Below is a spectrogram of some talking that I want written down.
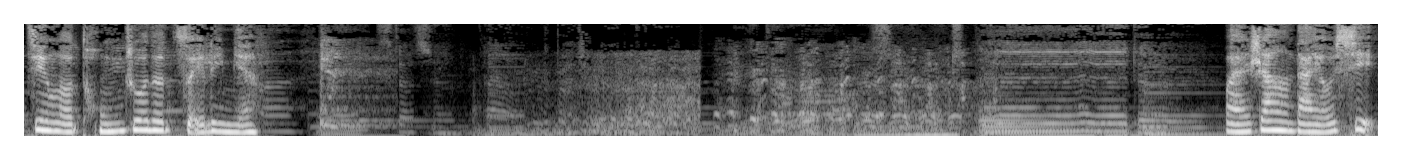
进了同桌的嘴里面。晚上打游戏，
